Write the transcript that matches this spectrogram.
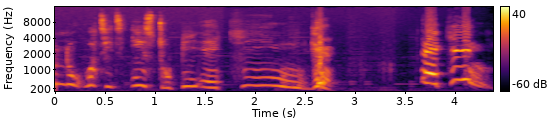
you know what it is to be a king? A king!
